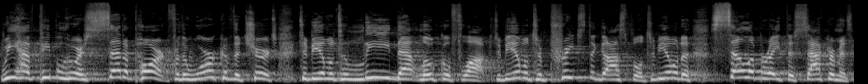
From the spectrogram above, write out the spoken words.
we have people who are set apart for the work of the church to be able to lead that local flock, to be able to preach the gospel, to be able to celebrate the sacraments.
